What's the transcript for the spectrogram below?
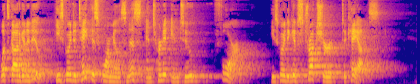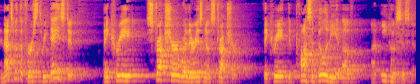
what's God going to do? He's going to take this formlessness and turn it into form. He's going to give structure to chaos. And that's what the first three days do. They create structure where there is no structure. They create the possibility of an ecosystem.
